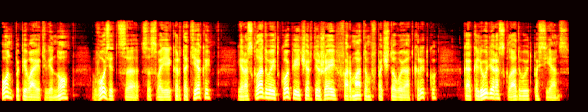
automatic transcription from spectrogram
он попивает вино, возится со своей картотекой и раскладывает копии чертежей форматом в почтовую открытку, как люди раскладывают пасьянс.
